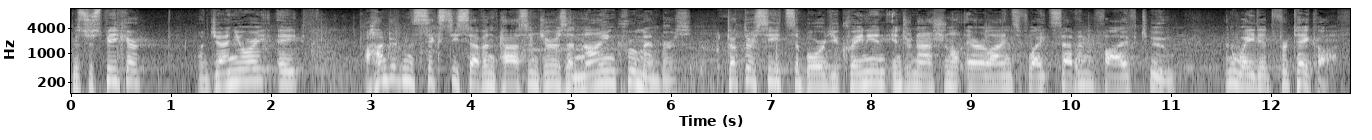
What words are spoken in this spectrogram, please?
Mr. Speaker, on January 8th, 167 passengers and nine crew members took their seats aboard Ukrainian International Airlines Flight 752 and waited for takeoff.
